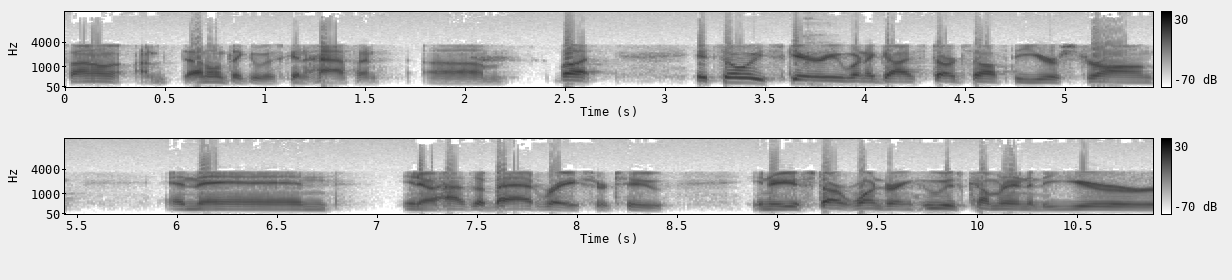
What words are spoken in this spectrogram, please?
So I don't, I don't think it was going to happen. Um, but it's always scary when a guy starts off the year strong and then you know has a bad race or two. You know, you start wondering who is coming into the year,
